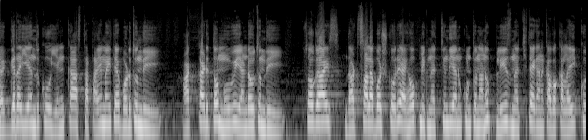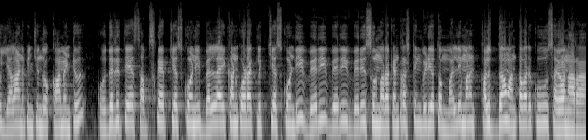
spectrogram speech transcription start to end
దగ్గరయ్యేందుకు ఇంకాస్త టైం అయితే పడుతుంది. అక్కడితో మూవీ ఎండ్ అవుతుంది. So guys that's all about story I hope మీకు నచ్చింది అనుకుంటున్నాను. ప్లీజ్ నచ్చితే గనక ఒక లైక్ ఎలా అనిపించిందో కామెంట్. కుదిరితే సబ్స్క్రైబ్ చేసుకొని బెల్ ఐకాన్ కూడా క్లిక్ చేసుకోండి. వెరీ వెరీ వెరీ సూన్ మరొక ఇంట్రెస్టింగ్ వీడియోతో మళ్ళీ మనం కలుద్దాం. అంతవరకు సయోనారా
